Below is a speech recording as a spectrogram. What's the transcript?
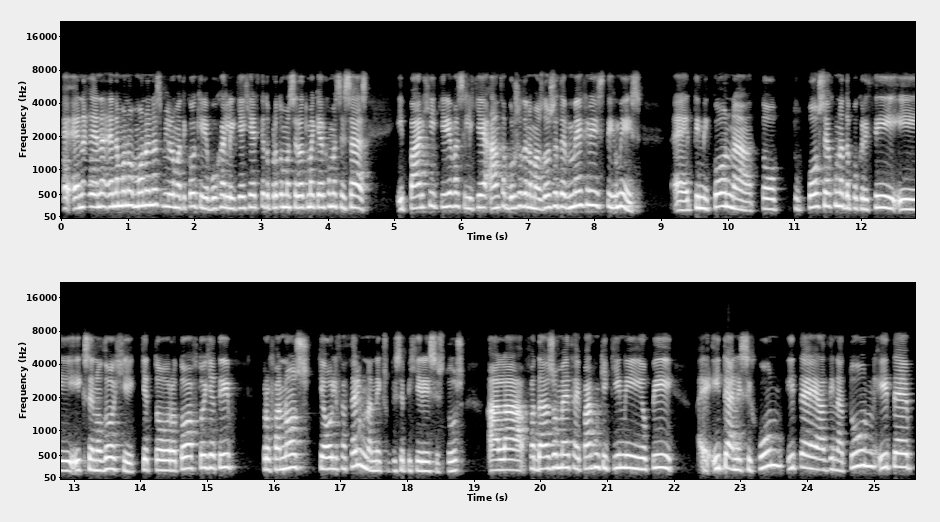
Ε, ένα, ένα, ένα, μόνο, μόνο ένα συμπληρωματικό, κύριε Μπούχαλη, και έχει έρθει και το πρώτο μας ερώτημα και έρχομαι σε εσάς. Υπάρχει, κύριε Βασιλική, αν θα μπορούσατε να μας δώσετε μέχρι στιγμής ε, την εικόνα, το του πώς έχουν ανταποκριθεί οι, οι ξενοδόχοι; Και το ρωτώ αυτό γιατί προφανώς και όλοι θα θέλουν να ανοίξουν τις επιχειρήσεις τους αλλά φαντάζομαι θα υπάρχουν και εκείνοι οι οποίοι ε, είτε ανησυχούν, είτε αδυνατούν, είτε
